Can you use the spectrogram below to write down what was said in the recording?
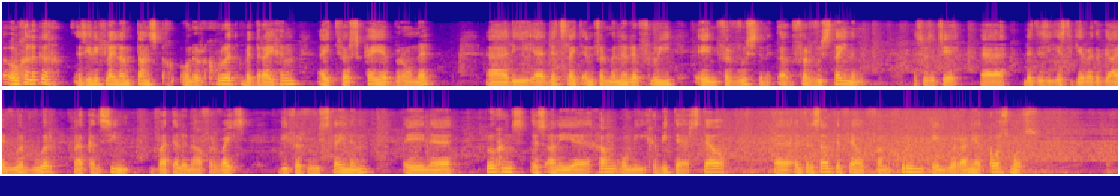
Ongelukkig is hierdie vleiland tans onder groot bedreiging uit verskye bronne uh, die, uh, dit sluit in verminderde vloei en uh, verwoesteining. Soos ek sê, uh, dit is die eerste keer wat ek die woord woord, maar ek kan sien wat hulle na verwijs. Die verwoesteining en uh, pogings is aan die uh, gang om die gebied te herstel. Uh, interessante veld van groen en oranje kosmos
